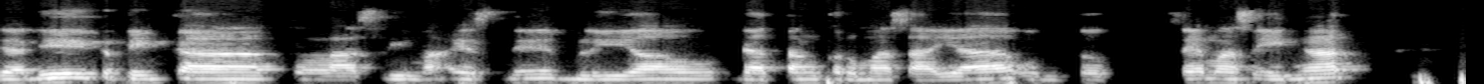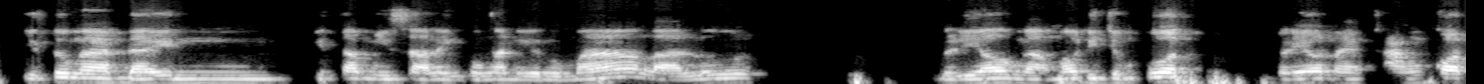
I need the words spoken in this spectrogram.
Jadi ketika kelas 5 SD beliau datang ke rumah saya untuk saya masih ingat itu ngadain kita misa lingkungan di rumah lalu beliau nggak mau dijemput. Beliau naik angkot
